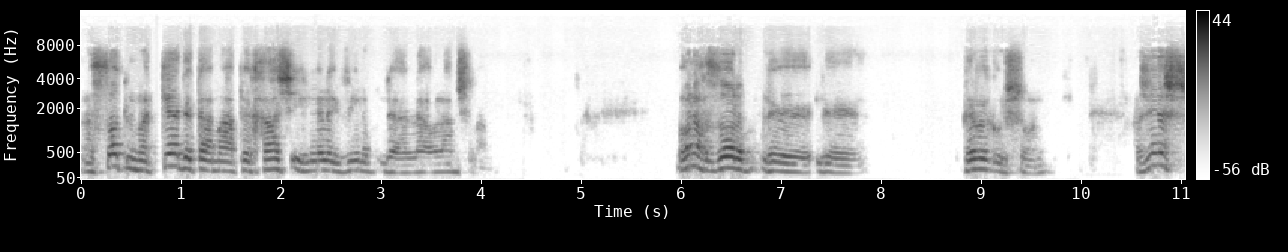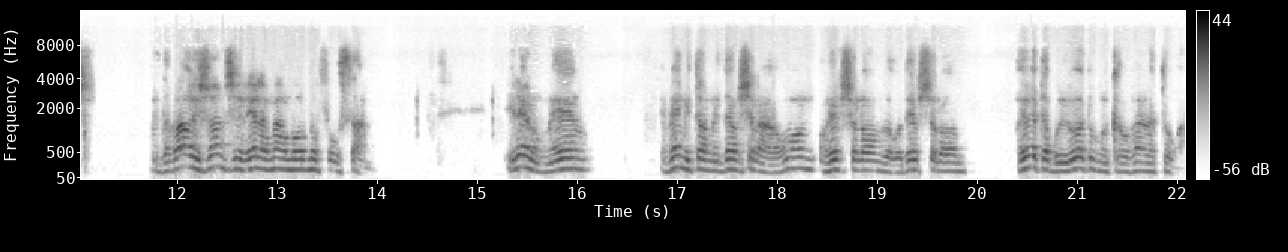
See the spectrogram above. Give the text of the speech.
לנסות למקד את המהפכה שהלל הביא לעולם שלנו. בואו נחזור לפרק ראשון. אז יש, הדבר הראשון שהלל אמר מאוד מפורסם. הלל אומר, הווה מתלמידיו של אהרון, אוהב שלום ורודף שלום, אוהב את הבריות ומקרבן לתורה.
